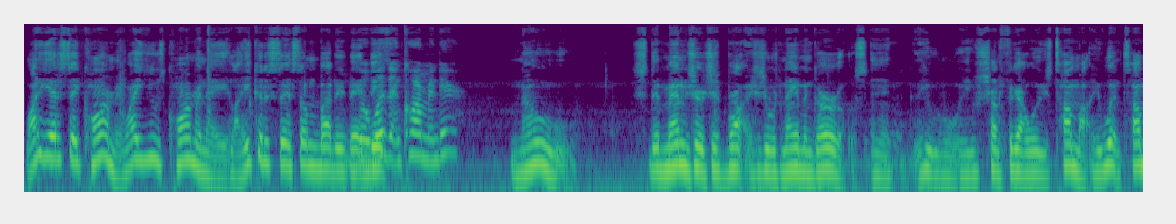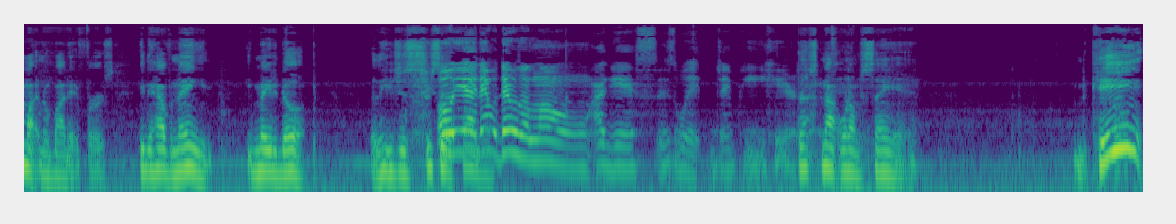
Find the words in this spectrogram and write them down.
Why do you have to say Carmen? Why you use Carmen name? Like he could have said somebody that but did. wasn't Carmen there? No. The manager just brought, she was naming girls, and he, he was trying to figure out what he was talking about. He wasn't talking about nobody at first. He didn't have a name. He made it up. And he just, she said, Oh yeah, Carmen. that was that was a loan, I guess, is what JP here. That's not what I'm saying. King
